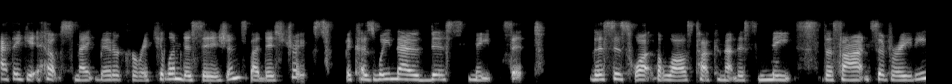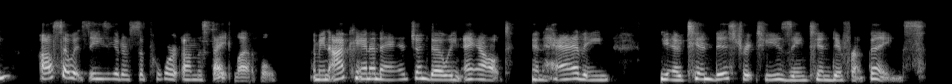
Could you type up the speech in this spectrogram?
I think it helps make better curriculum decisions by districts because we know this meets it. This is what the law is talking about. This meets the science of reading. Also, it's easier to support on the state level. I mean, I can't imagine going out and having, you know, 10 districts using 10 different things.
